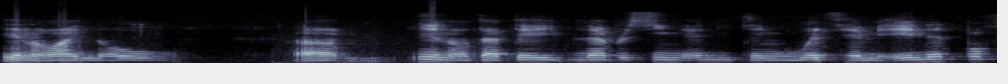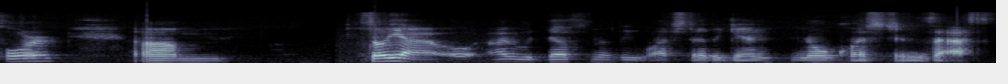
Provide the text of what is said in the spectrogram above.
you know I know um, you know that they've never seen anything with him in it before. Um, so yeah, I would definitely watch that again. No questions asked.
